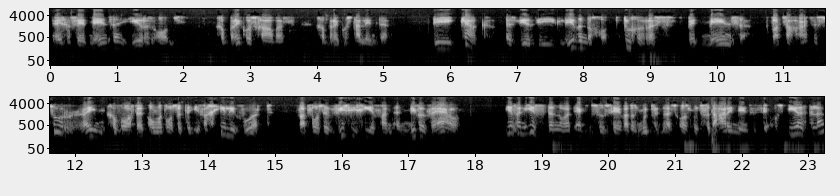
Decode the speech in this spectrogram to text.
en gesê het mense, hier is ons gebruik ons gawes, gebruik ons talente. Die kerk is deur die lewende God toegerus met mense wat se harte so rein geword het omdat ons dit 'n evangelie woord wat vir ons 'n visie gee van 'n nuwe wêreld. Een van die eerste dinge wat ek sou sê wat ons moet doen is ons moet vir daardie mense sê ons eer hulle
